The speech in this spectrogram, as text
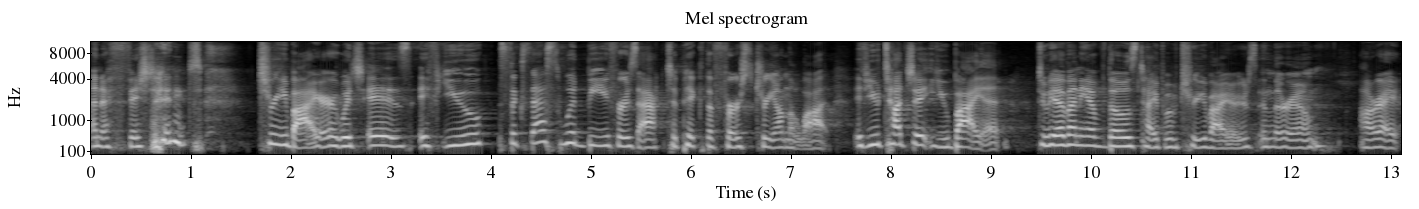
an efficient tree buyer, which is if you, success would be for Zach to pick the first tree on the lot. If you touch it, you buy it. Do we have any of those type of tree buyers in the room? All right.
